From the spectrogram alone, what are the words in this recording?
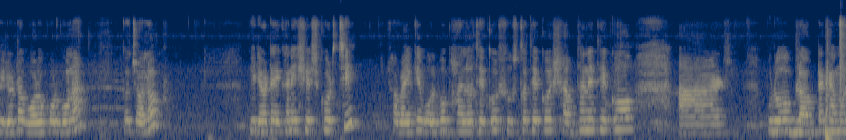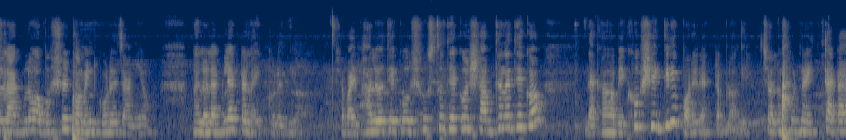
ভিডিওটা বড় করব না। তো চলো, ভিডিওটা এখানেই শেষ করছি। সবাইকে বলব ভালো থেকো, সুস্থ থেকো, সাবধানে থেকো। আর পুরো ব্লগটা কেমন লাগল অবশ্যই কমেন্ট করে জানিও। ভালো লাগলে একটা লাইক করে দিও। সবাই ভালো থেকো, সুস্থ থেকো, সাবধানে থেকো। দেখা হবে খুব শিগগিরই পরের একটা ব্লগে। চলো গুড নাইট টাটা।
